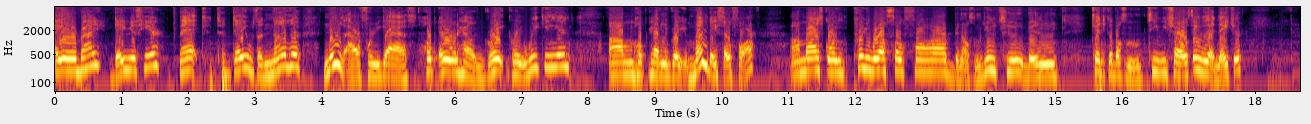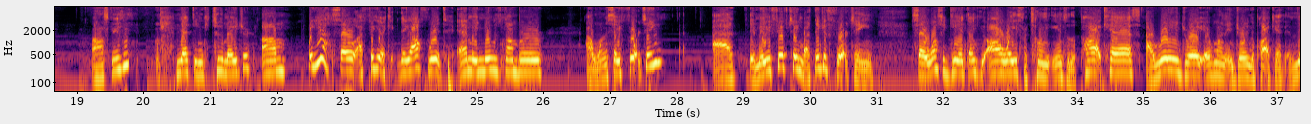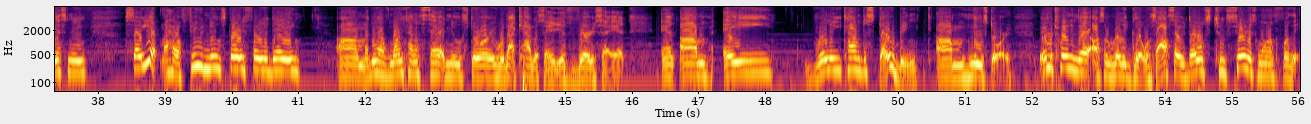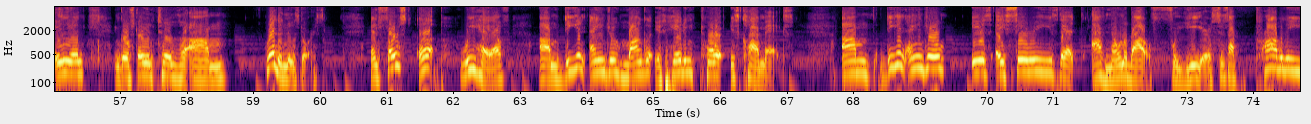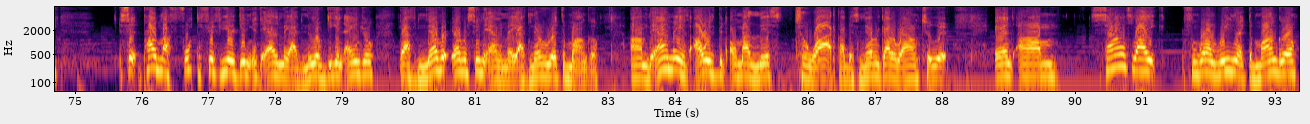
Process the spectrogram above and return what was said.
Hey everybody, Dave is here, back today with another news hour for you guys. Hope everyone had a great, great weekend. Um, hope you're having a great Monday so far. Um, mine's going pretty well so far. Been on some YouTube, been catching up on some TV shows, things of that nature. Uh, excuse me, nothing too major. Um, but yeah, so I figured I could day off with anime news number, I want to say 14. I it may be 15, but I think it's 14. So once again, thank you always for tuning into the podcast. I really enjoy everyone enjoying the podcast and listening. So yeah, I have a few news stories for you today. Um, I do have one kind of sad news story. Well, not kind of sad; it's very sad, and um, a really kind of disturbing um news story. But in between that are some really good ones. So I'll save those two serious ones for the end and go straight into the um regular news stories. And first up, we have um, D.N.Angel manga is heading toward its climax. Um, D.N.Angel is a series that I've known about for years since I probably since probably my fourth to fifth year getting into anime. I knew of D.N.Angel, but I've never ever seen the anime. I've never read the manga. Um, the anime has always been on my list to watch, but I just never got around to it. And um, sounds like from what I'm reading, like the manga,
